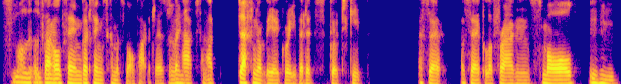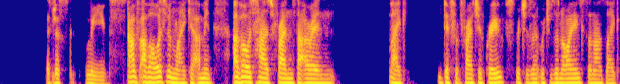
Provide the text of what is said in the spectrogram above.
small little It's that group. old saying, good things come in small packages, and I, 100%. I definitely agree that it's good to keep a cer a circle of friends small, hmm it just leaves. I've I've always been like it. I mean, I've always had friends that are in like different friendship groups, which is which was annoying because then I was like,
